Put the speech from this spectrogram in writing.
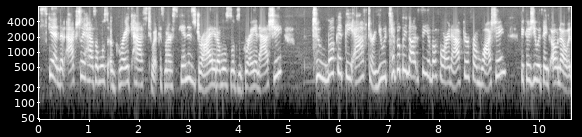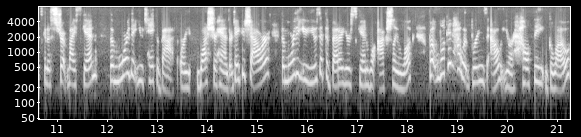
skin that actually has almost a gray cast to it, because when our skin is dry, it almost looks gray and ashy to look at the after. You would typically not see a before and after from washing because you would think, oh no, it's going to strip my skin. The more that you take a bath or wash your hands or take a shower, the more that you use it, the better your skin will actually look. But look at how it brings out your healthy glow.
